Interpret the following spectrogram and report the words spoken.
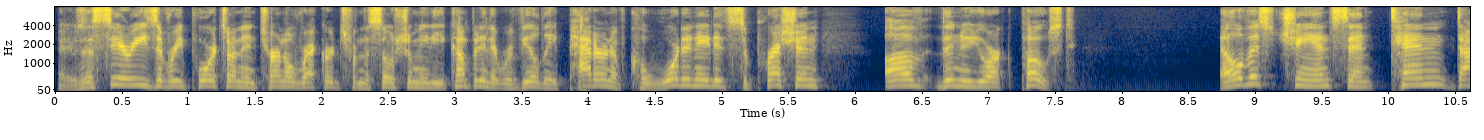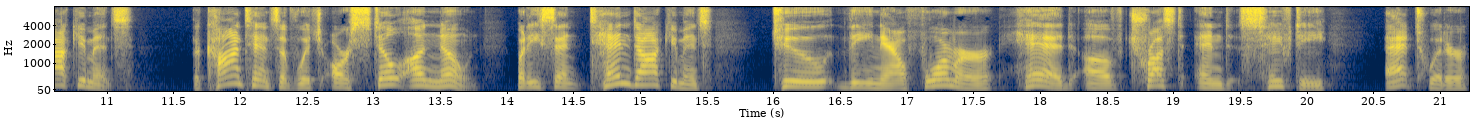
There's a series of reports on internal records from the social media company that revealed a pattern of coordinated suppression of the New York Post. Elvis Chan sent 10 documents, the contents of which are still unknown, but he sent 10 documents to the now former head of trust and safety at Twitter,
